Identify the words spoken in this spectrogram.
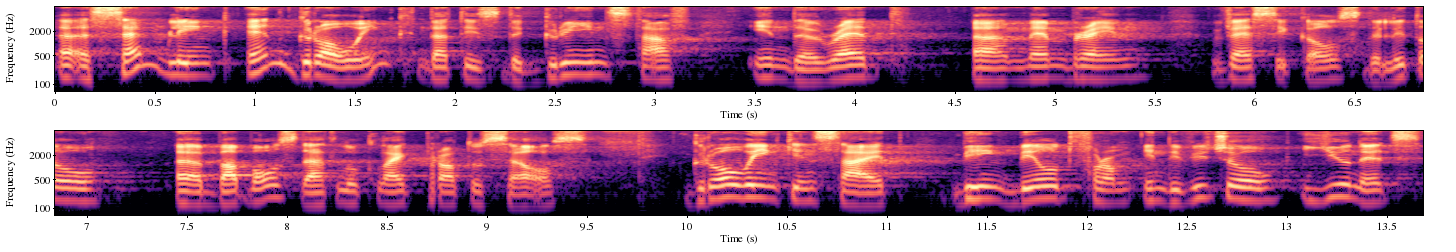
assembling and growing, that is the green stuff in the red uh, membrane vesicles, the little uh, bubbles that look like protocells, growing inside, being built from individual units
